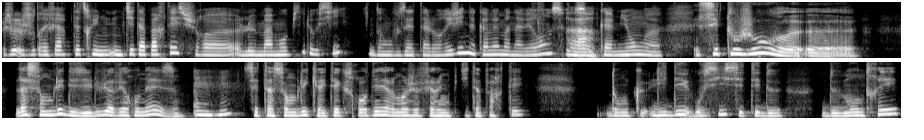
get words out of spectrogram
Je, je voudrais faire peut-être une, une, petite aparté sur euh, le Mamobile aussi, dont vous êtes à l'origine, quand même en Aveyron, ce, ah. ce camion. Euh... C'est toujours euh, l'Assemblée des élus avéronaises. Mm -hmm. Cette assemblée qui a été extraordinaire. Et moi, je vais faire une petite aparté. Donc, l'idée aussi, c'était de, de montrer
